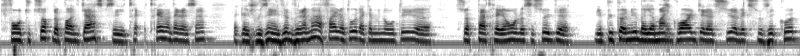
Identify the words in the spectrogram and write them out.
qui font toutes sortes de podcasts. C'est très, très intéressant. Fait que je vous invite vraiment à faire le tour de la communauté euh, sur Patreon. Là, c'est sûr que les plus connus, ben il y a Mike Ward qui est là-dessus avec sous-écoute.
